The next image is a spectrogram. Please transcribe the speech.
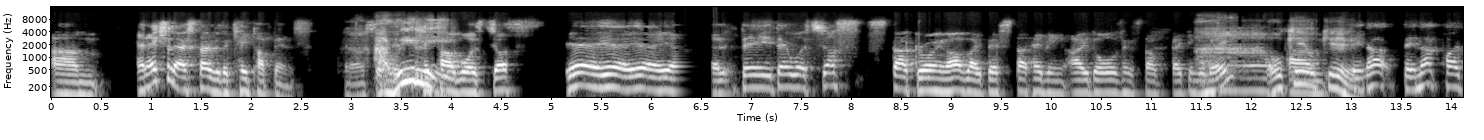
Um, and actually, I started with the K-pop dance. You know, so Ah, really? K-pop was just yeah, yeah, yeah, yeah. They they was just start growing up, like they start having idols and stuff back in the day. Ah, okay Um, okay They're not they're not quite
